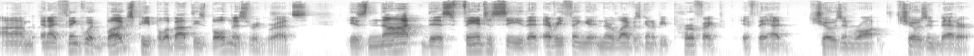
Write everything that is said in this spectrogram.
Um, and I think what bugs people about these boldness regrets is not this fantasy that everything in their life is going to be perfect if they had chosen wrong, chosen better.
